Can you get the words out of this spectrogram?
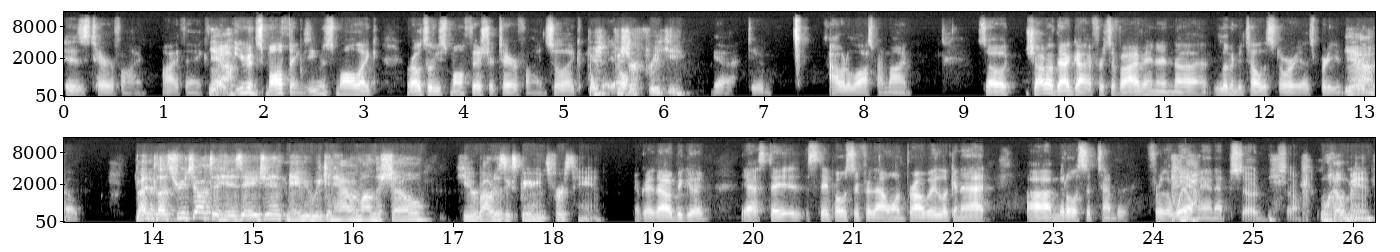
is terrifying, I think. Like, Yeah. even small things, even small like relatively small fish are terrifying. So like fish, fish are freaky. yeah, dude, I would have lost my mind. So shout out that guy for surviving and uh, living to tell the story. That's pretty. pretty Yeah. dope. Let, let's reach out to his agent. Maybe we can have him on the show, hear about his experience firsthand. Okay, that would be good. Yeah, stay stay posted for that one. Probably looking at uh, middle of September for the Whale Yeah. Man episode. So Well, man.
